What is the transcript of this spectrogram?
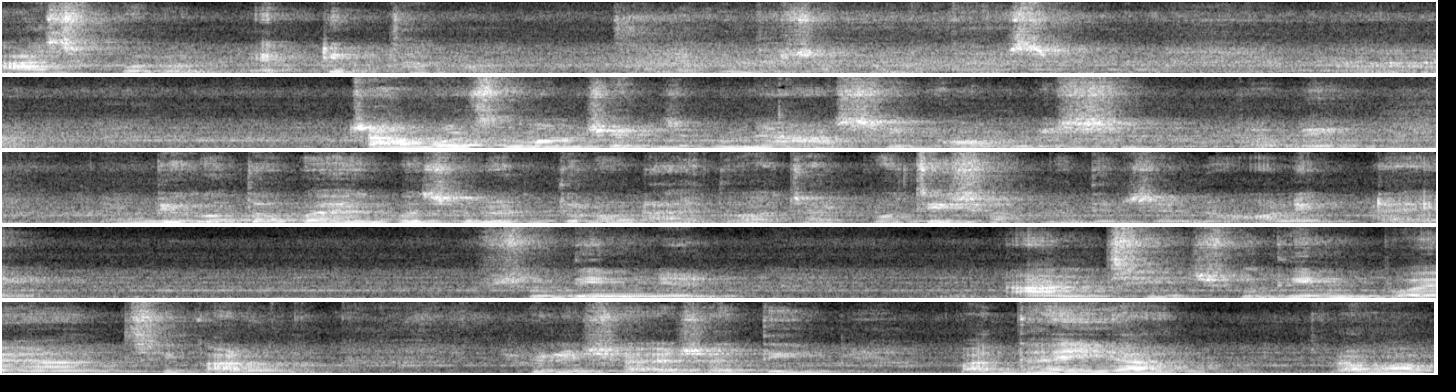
কাজ করুন অ্যাক্টিভ থাকুন, তাহলে কিন্তু সফলতা আসবে। আর ট্রাভেলস মানুষের জীবনে আসে কম বেশি, তবে বিগত কয়েক বছরের তুলনায় দু হাজার পঁচিশ আপনাদের জন্য অনেকটাই সুদিনের আনছে, সুদিন বয়ে আনছে, কারণ শনি, সাড়ে সাথী বা ধাইয়া প্রভাব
